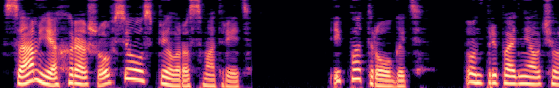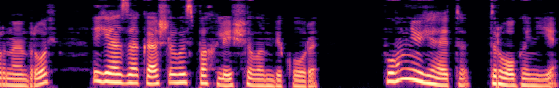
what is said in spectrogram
Сам я хорошо все успел рассмотреть. И потрогать. Он приподнял черную бровь, и я закашлялась похлеще ламбикуры. Помню я это троганье.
